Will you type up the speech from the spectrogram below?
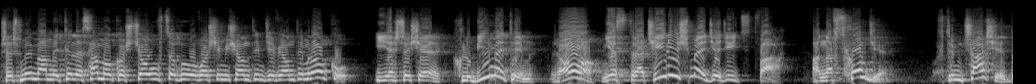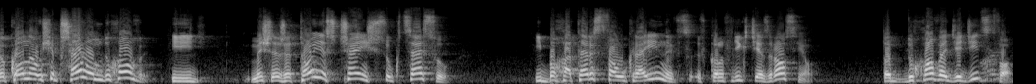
Przecież my mamy tyle samo kościołów, co było w 89 roku. I jeszcze się chlubimy tym, że o, nie straciliśmy dziedzictwa. A na wschodzie w tym czasie dokonał się przełom duchowy. I myślę, że to jest część sukcesu i bohaterstwa Ukrainy w, w konflikcie z Rosją. To duchowe dziedzictwo.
